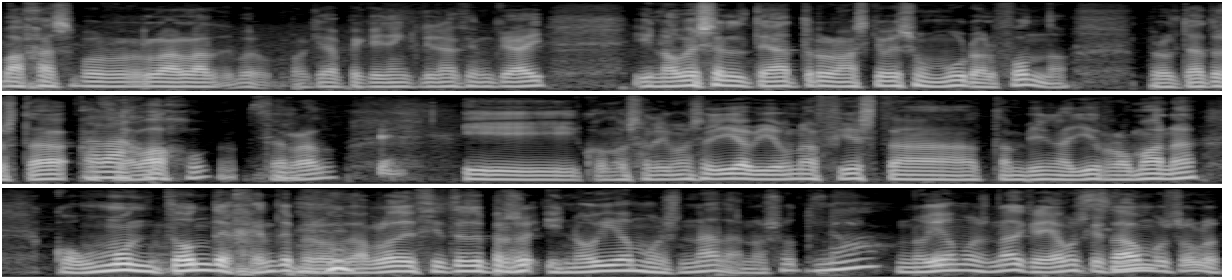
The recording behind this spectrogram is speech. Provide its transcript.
bajas por, la, la- bueno, por aquella pequeña inclinación que hay y no ves el teatro, nada más que ves un muro al fondo, pero el teatro está hacia Abajo, cerrado. Sí. Y cuando salimos allí había una fiesta también allí romana con un montón de gente, pero hablo de cientos de personas y no oíamos nada nosotros. ¿No? No oíamos nada, creíamos que Sí. estábamos solos.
